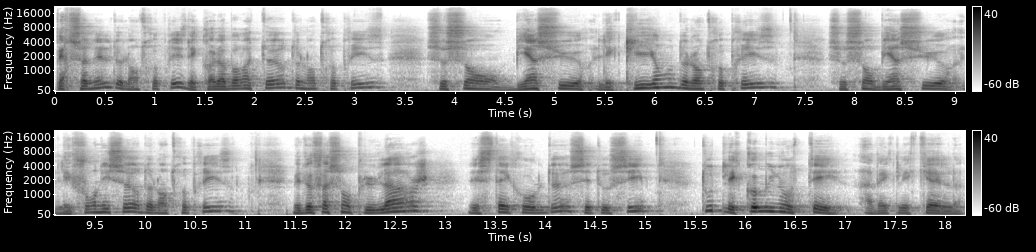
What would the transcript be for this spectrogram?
personnels de l'entreprise, les collaborateurs de l'entreprise, ce sont bien sûr les clients de l'entreprise, ce sont bien sûr les fournisseurs de l'entreprise, mais de façon plus large, les stakeholders, c'est aussi toutes les communautés avec lesquelles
